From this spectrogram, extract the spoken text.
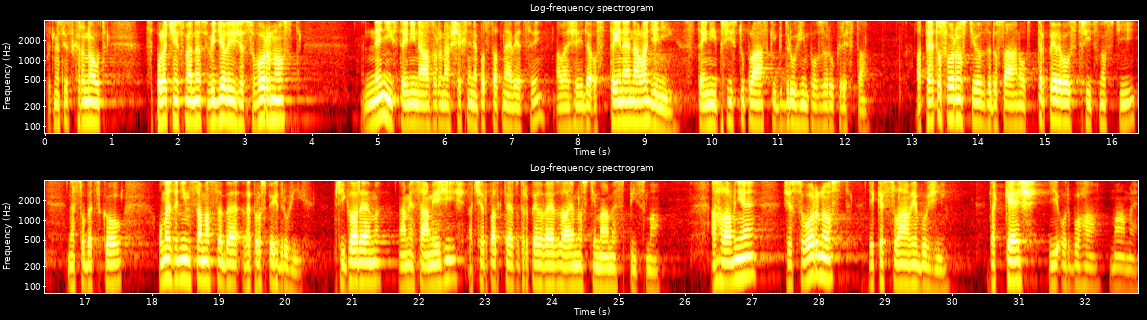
Pojďme si schrnout. Společně jsme dnes viděli, že svornost není stejný názor na všechny nepodstatné věci, ale že jde o stejné naladění, stejný přístup lásky k druhým po vzoru Krista. A této svornosti lze dosáhnout trpělivou střícností, nesobeckou, omezením sama sebe ve prospěch druhých. Příkladem nám je sám Ježíš a čerpat k této trpělivé vzájemnosti máme z písma. A hlavně, že svornost je ke slávě Boží, tak kež ji od Boha máme.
